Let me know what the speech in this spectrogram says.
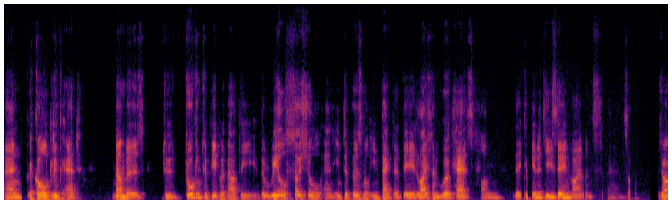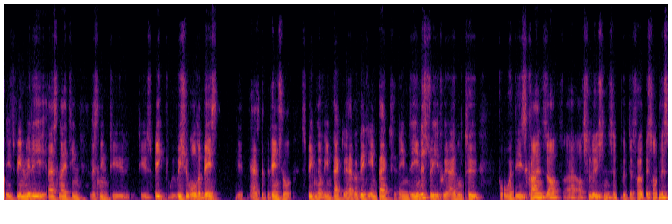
and a cold look at numbers to talking to people about the, the real social and interpersonal impact that their life and work has on their communities, their environments, and so on. Jean, it's been really fascinating listening to you to you speak. We wish you all the best. It has the potential, speaking of impact, to have a big impact in the industry if we're able to forward these kinds of, uh, of solutions and put the focus on this.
